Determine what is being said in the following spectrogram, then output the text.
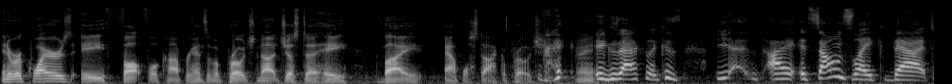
And it requires a thoughtful, comprehensive approach, not just a hey, buy Apple stock approach. Right. right? Exactly. Because yeah, I, it sounds like that,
